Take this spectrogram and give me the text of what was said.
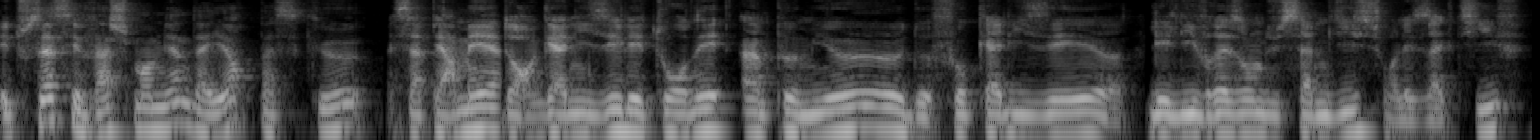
Et tout ça, c'est vachement bien d'ailleurs parce que ça permet d'organiser les tournées un peu mieux, de focaliser euh, les livraisons du samedi sur les actifs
